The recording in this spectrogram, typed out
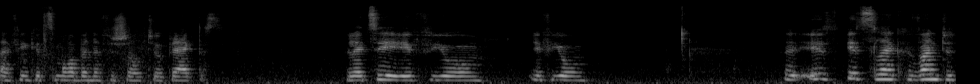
I think it's more beneficial to practice. Let's say if you if you it's it's like one to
